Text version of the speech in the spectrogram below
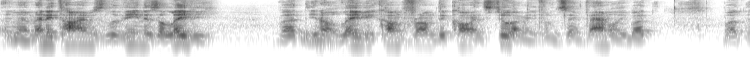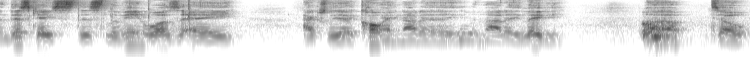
Many times Levine is a Levi, but you know Levi come from the Cohens too. I mean, from the same family, but but in this case, this Levine was a actually a Kohen, not a not a Levi. Uh, so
